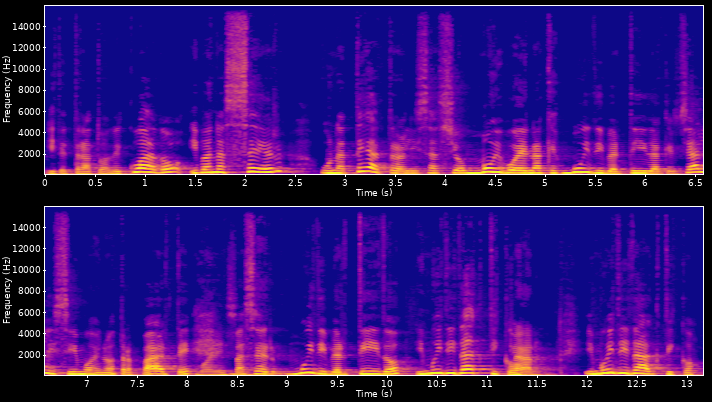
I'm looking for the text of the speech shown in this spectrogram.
y de trato adecuado y van a hacer una teatralización muy buena, que es muy divertida, que ya la hicimos en otra parte. Va a ser muy divertido y muy didáctico. Claro y muy didáctico.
